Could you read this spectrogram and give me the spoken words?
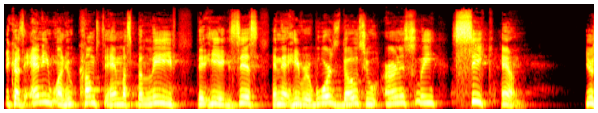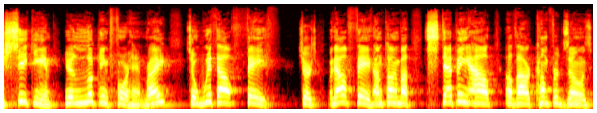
Because anyone who comes to him must believe that he exists and that he rewards those who earnestly seek him. You're seeking him, you're looking for him, right? So without faith, church, without faith, I'm talking about stepping out of our comfort zones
